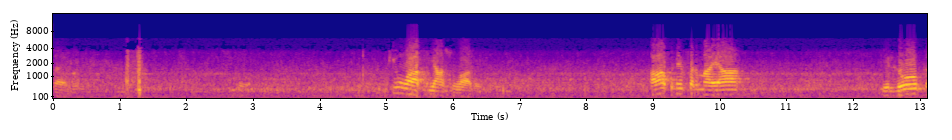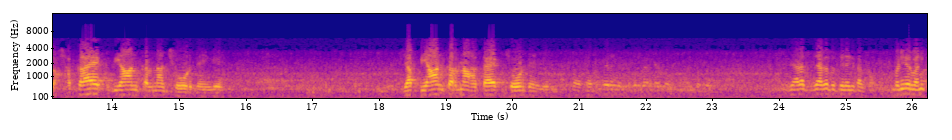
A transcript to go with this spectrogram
صاحب۔ کیوں آپ یہاں سو آ گئے آپ نے فرمایا کہ لوگ حقائق بیان کرنا چھوڑ دیں گے۔ جب بیان کرنا حقائق چھوڑ دیں گے۔ زیادہ سے زیادہ تو کی طرف۔ بڑی مہربانی۔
